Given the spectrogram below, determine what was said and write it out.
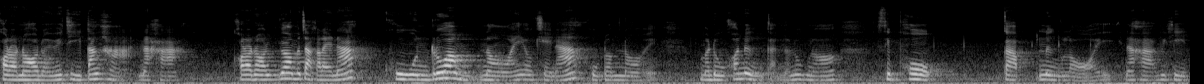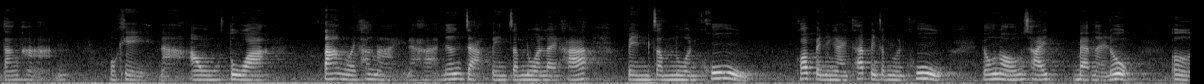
คอรนอโดยวิธีตั้งหารนะคะคอรนอย่อมาจากอะไรนะ คูณร่วมน้อยโอเคนะคูณร่วมน้อย มาดูข้อ 1 กันนะลูกเนาะ16 กับ 100 นะคะ วิธีตั้งหาร โอเคนะ เอาตัวตั้งไว้ข้างในนะคะ เนื่องจากเป็นจำนวนอะไรคะ เป็นจำนวนคู่ ก็เป็นยังไง ถ้าเป็นจำนวนคู่ น้องๆใช้แบบไหนลูก เออ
